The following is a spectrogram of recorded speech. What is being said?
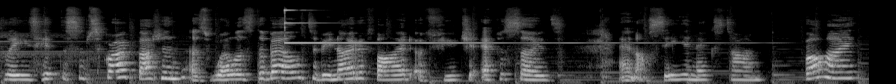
Please hit the subscribe button as well as the bell to be notified of future episodes. And I'll see you next time. Bye!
